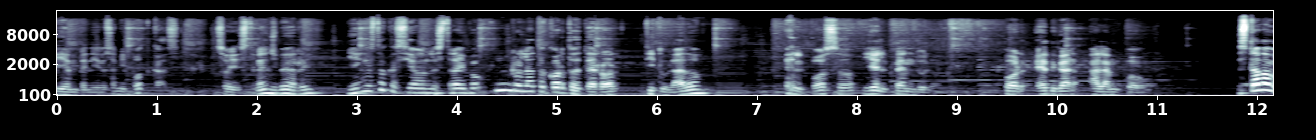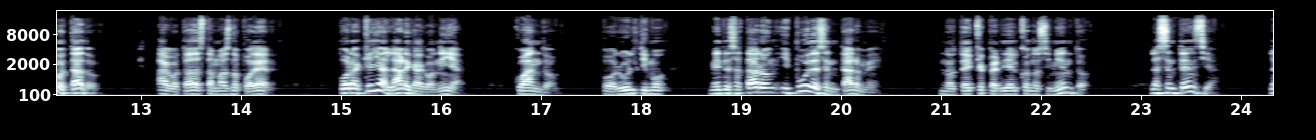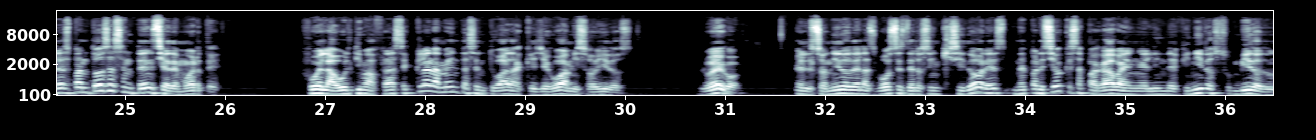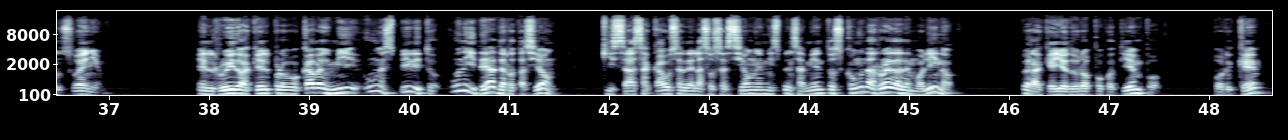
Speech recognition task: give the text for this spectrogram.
Bienvenidos a mi podcast. Soy Strangeberry y en esta ocasión les traigo un relato corto de terror titulado El Pozo y el Péndulo por Edgar Allan Poe. Estaba agotado, agotado hasta más no poder, por aquella larga agonía, cuando, por último, me desataron y pude sentarme. Noté que perdí el conocimiento. La sentencia, la espantosa sentencia de muerte, fue la última frase claramente acentuada que llegó a mis oídos. Luego, el sonido de las voces de los inquisidores me pareció que se apagaba en el indefinido zumbido de un sueño. El ruido aquel provocaba en mí un espíritu, una idea de rotación, quizás a causa de la asociación en mis pensamientos con una rueda de molino. Pero aquello duró poco tiempo. ¿Por qué?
